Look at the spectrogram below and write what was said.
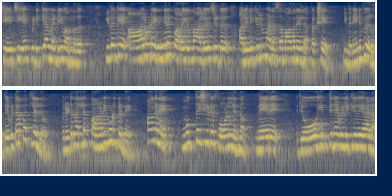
ചേച്ചിയെ പിടിക്കാൻ വേണ്ടി വന്നത്. ഇതൊക്കെ ആരോട് എങ്ങനെ പറയുമെന്ന് ആലോചിച്ചിട്ട് അലിനയ്ക്കൊരു മനസമാധാനമില്ല പക്ഷേ ഇവനെ ഇനി വെറുതെ വിട്ടാൽ പറ്റില്ലല്ലോ. ഇവനായിട്ട് നല്ല പാണി കൊടുക്കണ്ടേ? അങ്ങനെ മുത്തശ്ശിയുടെ ഫോണിൽ നിന്നും നേരെ രോഹിത്തിനെ വിളിക്കുകയാണ്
